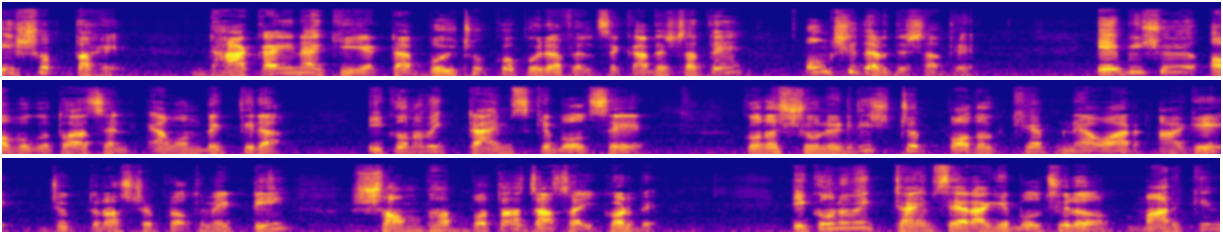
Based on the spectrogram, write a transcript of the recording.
এই সপ্তাহে ঢাকায় নাকি একটা বৈঠক করে ফেলছে। কাদের সাথে? অংশীদারদের সাথে। এ বিষয়ে অবগত আছেন এমন ব্যক্তিরা ইকোনমিক টাইমসকে বলছে কোনো সুনির্দিষ্ট পদক্ষেপ নেওয়ার আগে যুক্তরাষ্ট্র প্রথমে একটি সম্ভাব্যতা যাচাই করবে। ইকোনমিক টাইমস এর আগে বলছিল, মার্কিন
